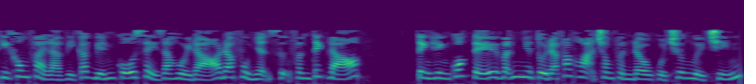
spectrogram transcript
thì không phải là vì các biến cố xảy ra hồi đó đã phủ nhận sự phân tích đó. Tình hình quốc tế vẫn như tôi đã phát họa trong phần đầu của chương 19.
